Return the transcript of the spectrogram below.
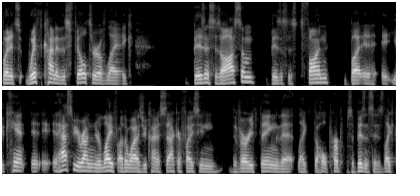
but it's with kind of this filter of like business is awesome business is fun but it, it you can't it, it has to be around your life otherwise you're kind of sacrificing the very thing that like the whole purpose of business is. Like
